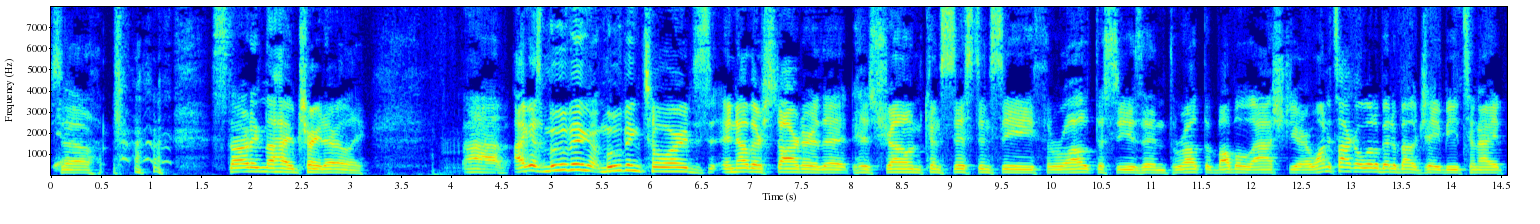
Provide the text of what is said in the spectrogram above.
Yeah. So, starting the hype trade early. Uh, I guess moving moving towards another starter that has shown consistency throughout the season, throughout the bubble last year. I want to talk a little bit about JB tonight.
